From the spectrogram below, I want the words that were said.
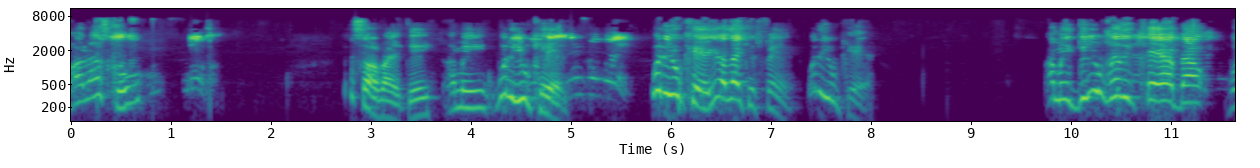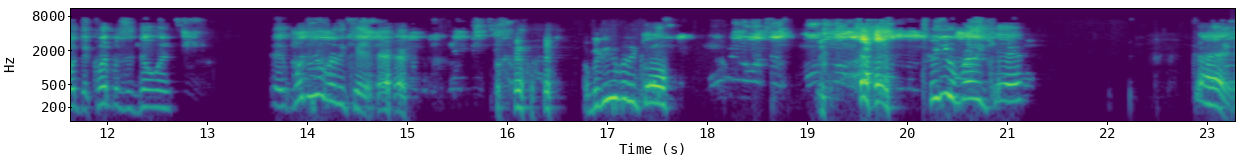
Oh, that's To cool. It's all right, D. I mean, what do you care? it is alright. What do you care? You're a Lakers fan. What do you care? I mean, do you really care about what the Clippers are doing? What do you really care? what do you really care? Do you really care? Go ahead.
